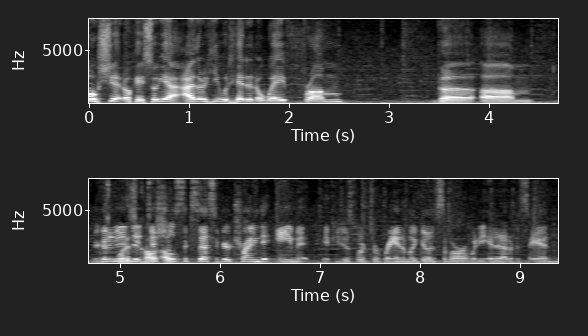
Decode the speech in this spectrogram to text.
Oh shit. Okay, so yeah, either he would hit it away from the. um You're gonna need is an additional Oh. success if you're trying to aim it. If you just want to randomly go somewhere when you hit it out of his hand,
